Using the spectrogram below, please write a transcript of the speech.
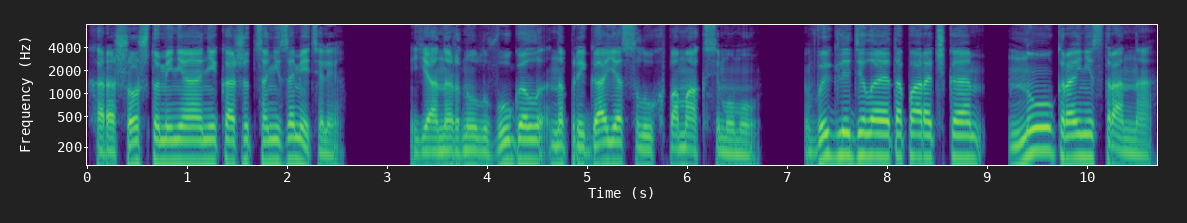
Хорошо, что меня они, кажется, не заметили. Я нырнул в угол, напрягая слух по максимуму. Выглядела эта парочка, ну, крайне странно.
